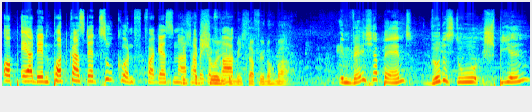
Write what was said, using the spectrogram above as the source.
ob er den Podcast der Zukunft vergessen hat, ich habe ich entschuldige gefragt. mich dafür nochmal. In welcher Band würdest du spielen,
